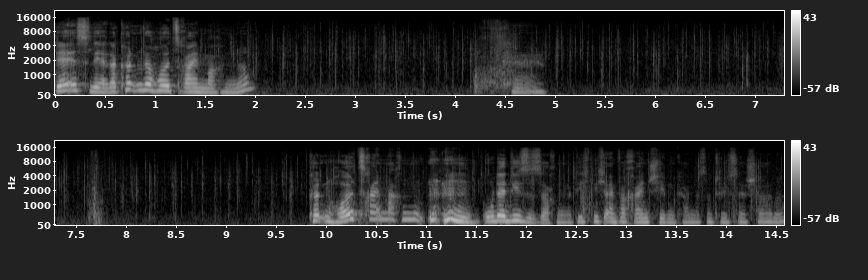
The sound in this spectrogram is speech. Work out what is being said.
Der ist leer. Da könnten wir Holz reinmachen, ne? Okay. Könnten Holz reinmachen oder diese Sachen, die ich nicht einfach reinschieben kann. Das ist natürlich sehr schade.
